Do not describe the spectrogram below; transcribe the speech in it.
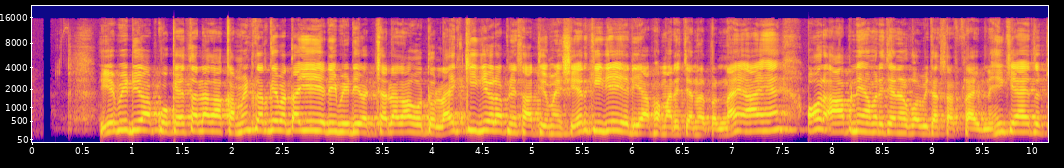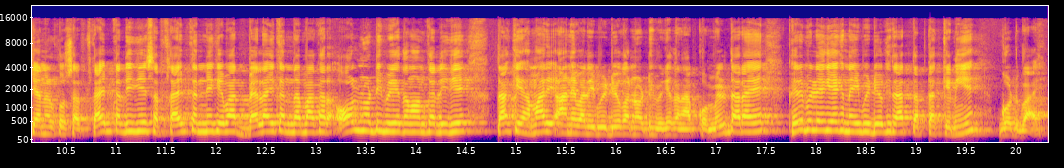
ये वीडियो आपको कैसा लगा कमेंट करके बताइए। यदि वीडियो अच्छा लगा हो तो लाइक कीजिए और अपने साथियों में शेयर कीजिए। यदि आप हमारे चैनल पर नए आए हैं और आपने हमारे चैनल को अभी तक सब्सक्राइब नहीं किया है तो चैनल को सब्सक्राइब कर लीजिए। सब्सक्राइब करने के बाद बेल आइकन दबाकर ऑल नोटिफिकेशन ऑन कर लीजिए, ताकि हमारी आने वाली वीडियो का नोटिफिकेशन आपको मिलता रहे। फिर मिलेंगे एक नई वीडियो के साथ। तब तक के लिए गुड बाय।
